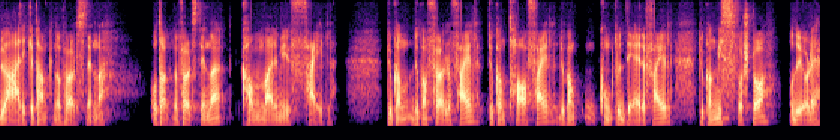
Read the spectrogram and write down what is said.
du er ikke tankene og følelsene dine. Og tankene og følelsene dine kan være mye feil. Du kan, du kan, føle feil, du kan ta feil, du kan konkludere feil, du kan misforstå, og du gjør det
